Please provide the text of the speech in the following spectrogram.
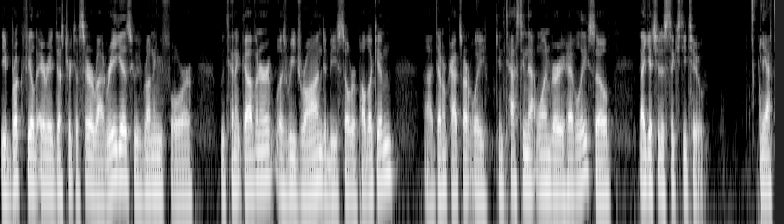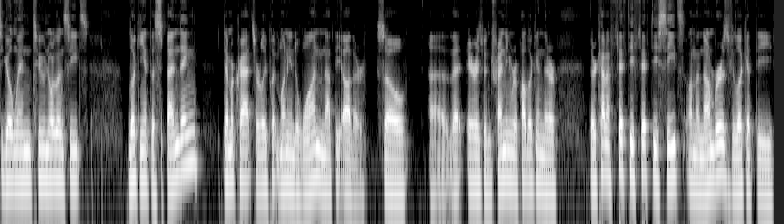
the Brookfield area district of Sarah Rodriguez, who's running for lieutenant governor, was redrawn to be so Republican. Uh, Democrats aren't really contesting that one very heavily, so that gets you to 62. You have to go in two northern seats. Looking at the spending, Democrats are really putting money into one, not the other. So uh, that area's been trending Republican. They're they're kind of 50-50 seats on the numbers. If you look at the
